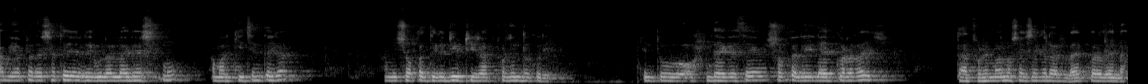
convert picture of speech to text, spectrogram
আমি আপনাদের সাথে রেগুলার লাইভে আসব, আমার কিচেন থেকে। আমি সকাল থেকে ডিউটি রাত পর্যন্ত করি। কিন্তু দেখা গেছে সকালে লাইভ করা যায়, তারপরে মানুষ এসে গেলে আর লাইভ করা যায় না।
